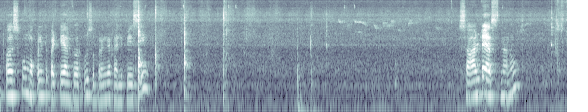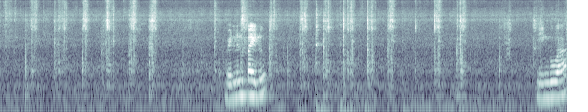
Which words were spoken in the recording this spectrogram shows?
పసుపు మొక్కలకి పట్టేంత వరకు శుభ్రంగా కలిపేసి సాల్ట్ వేస్తున్నాను. వెల్లుల్లిపాయలు. ఇంగువ.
